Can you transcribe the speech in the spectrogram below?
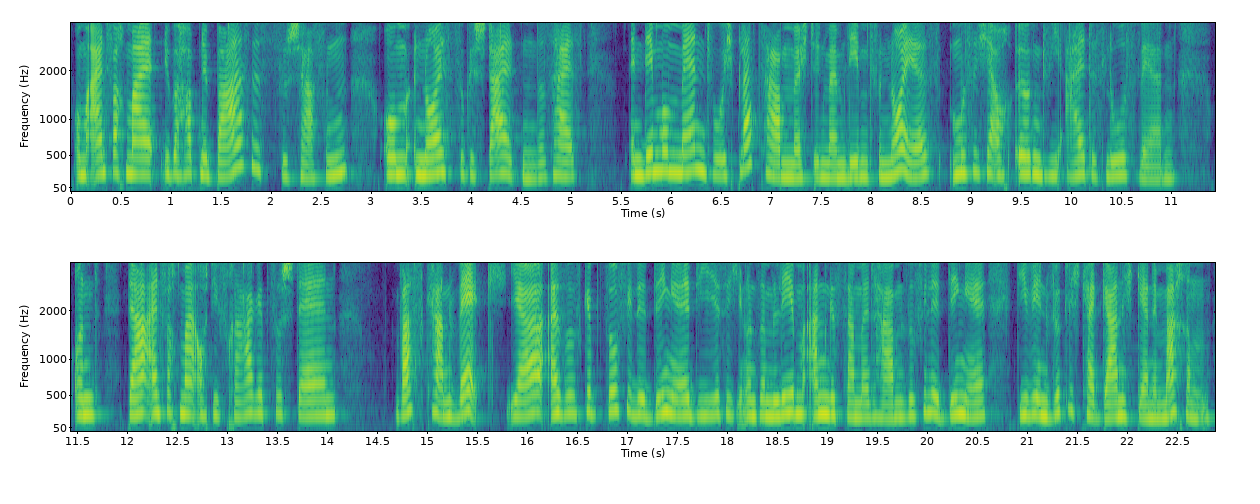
Um einfach mal überhaupt eine Basis zu schaffen, um Neues zu gestalten. Das heißt, in dem Moment, wo ich Platz haben möchte in meinem Leben für Neues, muss ich ja auch irgendwie Altes loswerden. Und da einfach mal auch die Frage zu stellen, was kann weg? Ja, also es gibt so viele Dinge, die sich in unserem Leben angesammelt haben, so viele Dinge, die wir in Wirklichkeit gar nicht gerne machen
